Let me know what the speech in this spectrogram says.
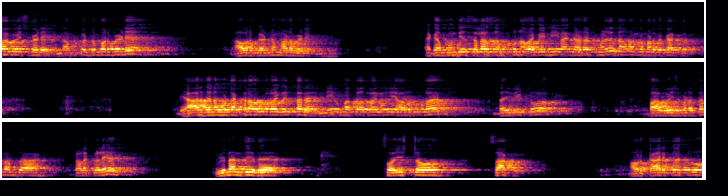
ಭಾಗವಹಿಸಬೇಡಿ ನಮ್ಮ ಕಣ್ಣು ಬರಬೇಡಿ, ಅವ್ರ ಕಣ್ಣು ಮಾಡಬೇಡಿ. ಯಾಕಂದ್ರೆ ಮುಂದಿನ ಸಲ ಸಂಪೂರ್ಣವಾಗಿ ನೀವ್ ಹಂಗೆ ಅಡಾಪ್ಟ್ ಮಾಡಿದ್ರೆ ನಾವು ಹಂಗ ಮಾಡ್ಬೇಕಾಗ್ತದೆ. ಯಾರು ಜನ ಓಟ್ ಅವ್ರ ಪರವಾಗಿ ನೀವು ಮಾತ್ರ ಅದ್ರಾಗ ಯಾರು ಕೂಡ ದಯವಿಟ್ಟು ಭಾಗವಹಿಸ್ಬಿಡತ್ತ ನಮ್ದ ಕಳಕಳಿ. ವಿನಂತಿ ಇದೆ. ಸೊ ಇಷ್ಟು ಸಾಕು. ಅವ್ರ ಕಾರ್ಯಕರ್ತರು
